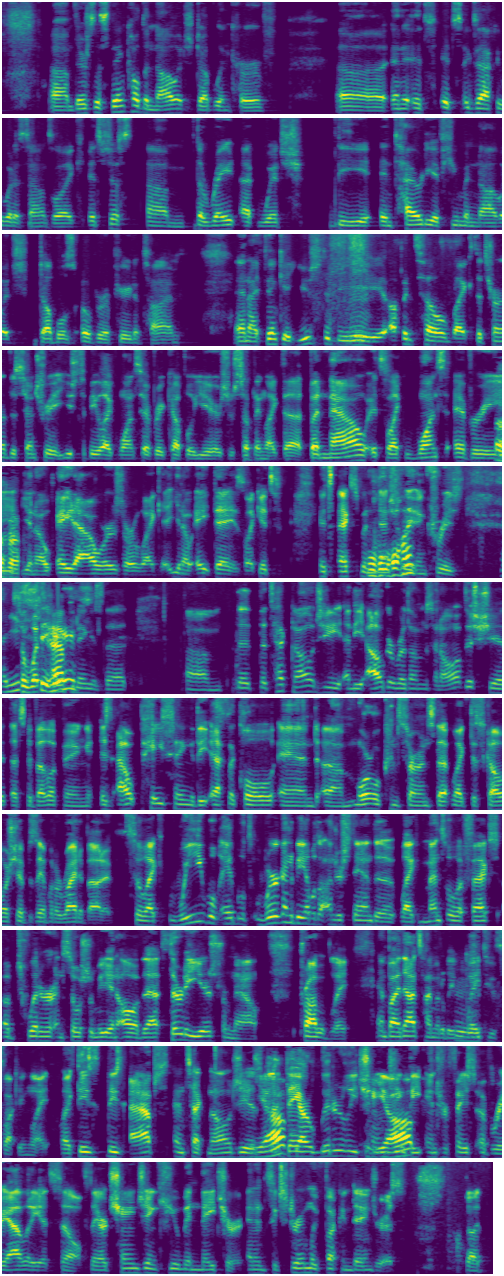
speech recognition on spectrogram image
um, there's this thing called the knowledge doubling curve, uh, and it's it's exactly what it sounds like. It's just um, the rate at which the entirety of human knowledge doubles over a period of time. And I think it used to be up until like the turn of the century, it used to be like once every couple of years or something like that. But now it's like once every, Uh-huh. you know, eight hours or like, you know, eight days. Like it's it's exponentially What? increased. So what's happening is that um, the the technology and the algorithms and all of this shit that's developing is outpacing the ethical and um, moral concerns that like the scholarship is able to write about it. So like we will able to, we're going to be able to understand the like mental effects of Twitter and social media and all of that 30 years from now, probably. And by that time, it'll be Mhm. way too fucking late. Like these these apps and technology is Yup. they are literally changing Yup. the interface of reality itself. They are changing human nature, and it's extremely fucking dangerous. But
